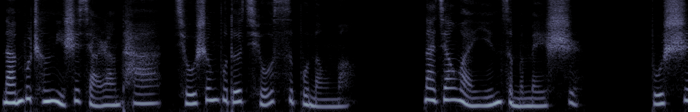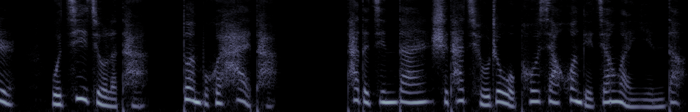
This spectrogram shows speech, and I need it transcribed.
难不成你是想让他求生不得，求死不能吗？那江婉银怎么没事？不是，我既救了他，断不会害他。他的金丹是他求着我剖下换给江婉银的。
